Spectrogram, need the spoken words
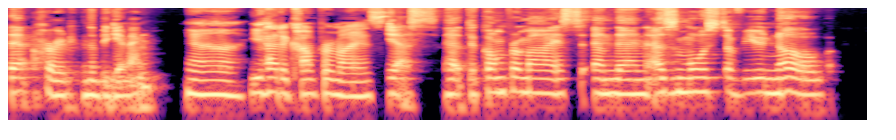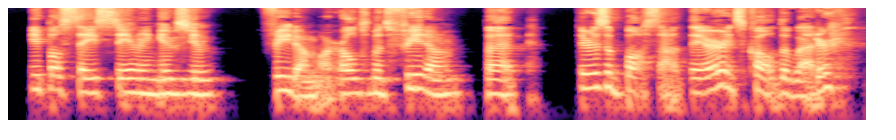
that hurt in the beginning. Yeah, you had to compromise. Yes, had to compromise. And then, as most of you know, people say sailing gives you freedom or ultimate freedom, but there is a boss out there. It's called the weather.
